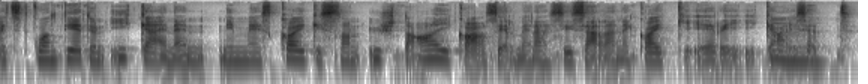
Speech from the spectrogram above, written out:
että sit kun on tietyn ikäinen, niin meissä kaikissa on yhtä aikaa siellä meidän sisällä ne kaikki eri-ikäiset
